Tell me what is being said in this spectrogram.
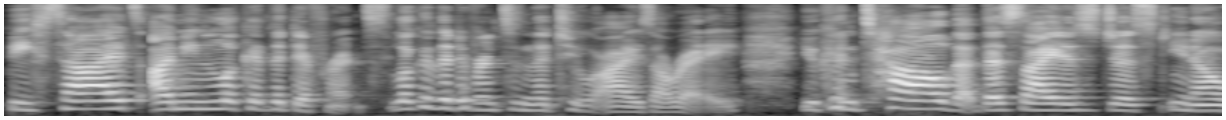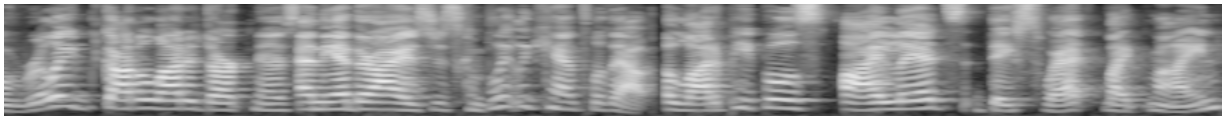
besides i mean look at the difference. Look at the difference in the two eyes already. You can tell that this eye is just you know really got a lot of darkness and the other eye is just completely canceled out. A lot of people's eyelids they sweat like mine.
